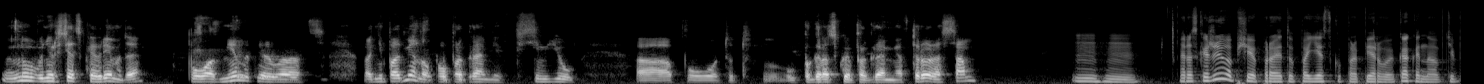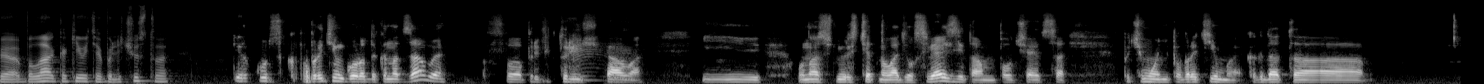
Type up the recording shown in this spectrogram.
Ну, в университетское время, да. По обмену первый раз. А не по обмену, а по программе в семью, а, по, тут, по городской программе, а второй раз сам. Угу. Расскажи вообще про эту поездку, про первую. Как она у тебя была, какие у тебя были чувства? Иркутск, побратим города Канадзавы в префектуре Ищикава. И у нас университет наладил связи, там, получается, почему они побратимы. Когда-то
